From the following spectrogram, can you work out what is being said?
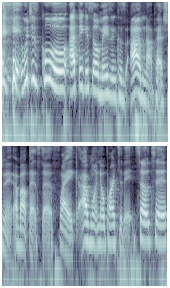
which is cool. I think it's so amazing because I'm not passionate about that stuff. Like I want no parts of it. So to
